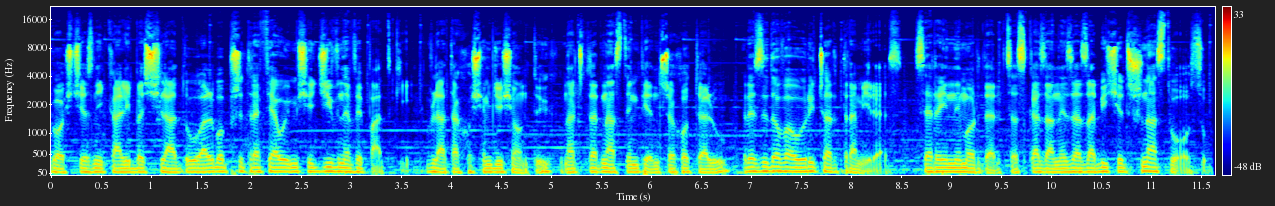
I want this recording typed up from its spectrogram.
Goście znikali bez śladu albo przytrafiały im się dziwne wypadki. W latach 80. na 14 piętrze hotelu rezydował Richard Ramirez, seryjny morderca skazany za zabicie 13 osób.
